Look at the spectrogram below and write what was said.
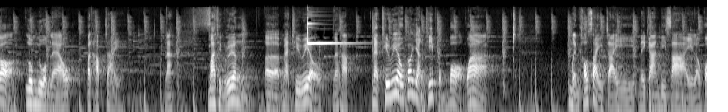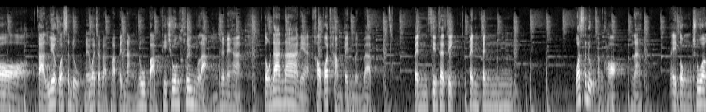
ก็รวมๆแล้วประทับใจนะมาถึงเรื่อง material นะครับ material ก็อย่างที่ผมบอกว่าเหมือนเขาใส่ใจในการดีไซน์ แล้วก็การเลือกวัสดุไม่ว่าจะแบบมาเป็นหนังนูปักที่ช่วงครึ่งหลังใช่ไหมฮะ ตรงด้านหน้าเนี่ยเขาก็ทำเป็นเหมือนแบบเป็นซินเทติกเป็นเป็น วัสดุสังเคราะห์นะไอ้ตรงช่วง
